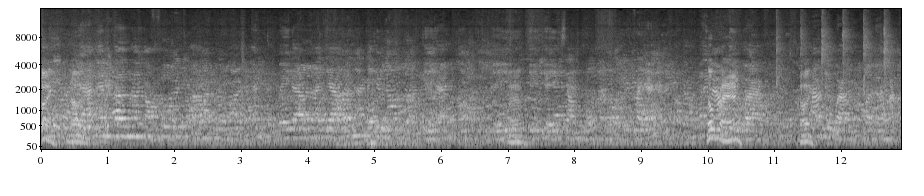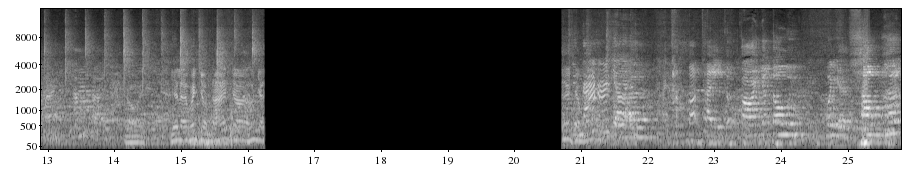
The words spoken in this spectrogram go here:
Rồi, rồi. em tên Ngọc Phương em bị đau hai da đó là cái chương chị chị À. chị chị xong khỏe Tốt rồi? Rồi. rồi. Rồi. Vậy là phải chùm đá cho hướng dẫn. Chùm đá giờ thật có thầy có coi cho tôi. Bây giờ xong hết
